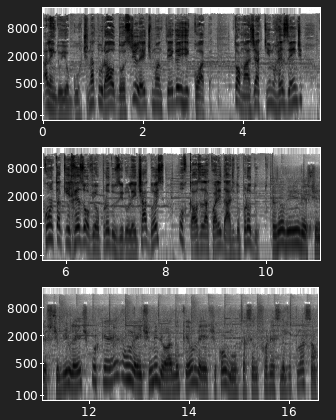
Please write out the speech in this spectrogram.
além do iogurte natural, doce de leite, manteiga e ricota. Tomás de Aquino Rezende conta que resolveu produzir o leite A2 por causa da qualidade do produto. Resolvi investir nesse tipo de leite porque é um leite melhor do que o leite comum que está sendo fornecido à população.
